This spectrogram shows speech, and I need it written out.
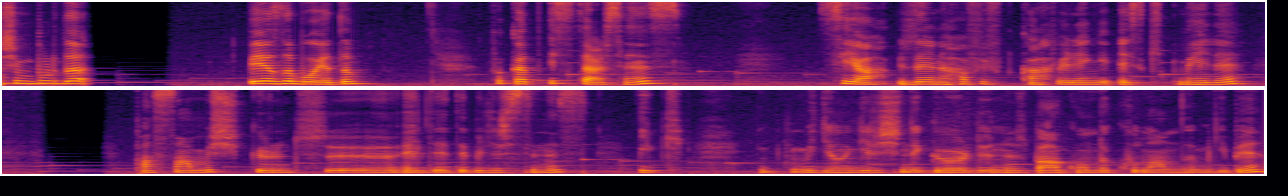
şimdi burada beyaza boyadım. Fakat isterseniz siyah üzerine hafif kahverengi eskitme ile paslanmış görüntüsü elde edebilirsiniz. İlk videonun girişinde gördüğünüz balkonda kullandığım gibi.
